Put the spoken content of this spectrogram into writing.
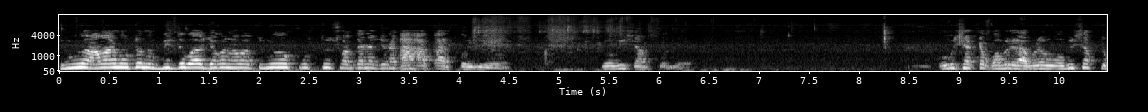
তুমিও আমার মতন বৃদ্ধ বয়স যখন হবে, তুমিও পুত্র সন্তানের জন্য হাহাকার করবে। অভিশাপ করবে। অভিশাপটা কবে লাগল? অভিশাপ তো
